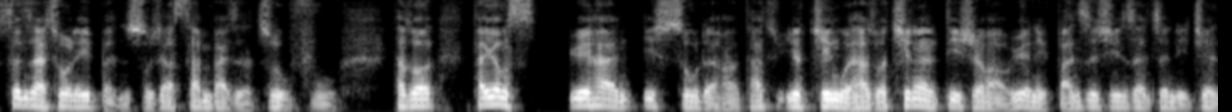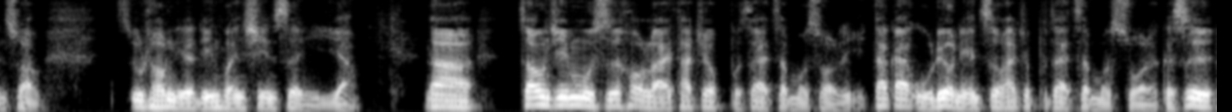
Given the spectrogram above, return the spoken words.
甚至还出了一本书叫《三拍子的祝福》。他说他用约翰一书的哈，他用经文他说：“亲爱的弟兄啊，我愿你凡事兴盛，真理健壮，如同你的灵魂兴盛一样。”那赵永金牧师后来他就不再这么说了，大概五六年之后他就不再这么说了。可是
